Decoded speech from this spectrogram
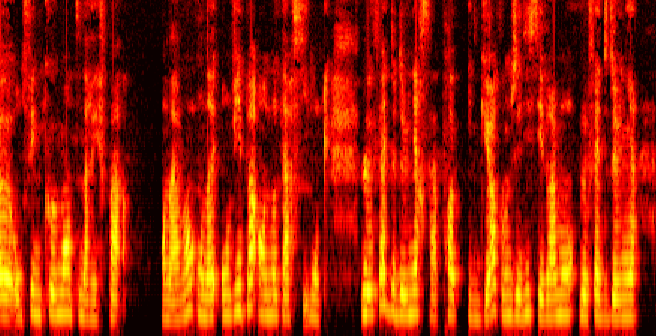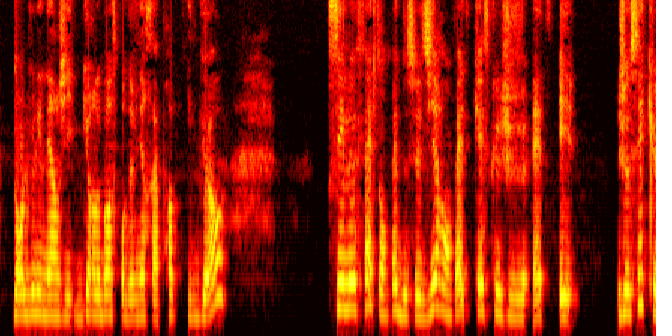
euh, on fait une commande, on n'arrive pas en avant, on on vit pas en autarcie. Donc le fait de devenir sa propre hit girl, comme j'ai dit, c'est vraiment le fait de devenir, d'enlever l'énergie girl boss pour devenir sa propre hit girl. C'est le fait en fait de se dire en fait qu'est-ce que je veux être? Et je sais que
